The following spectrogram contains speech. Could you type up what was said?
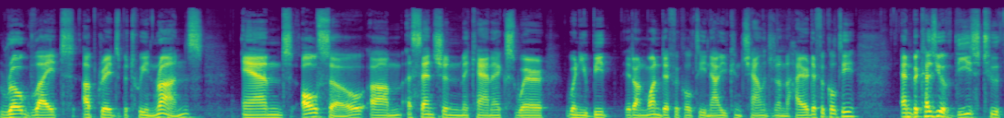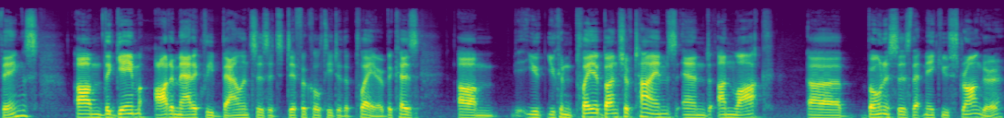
roguelite upgrades between runs and also um, ascension mechanics where when you beat it on one difficulty, now you can challenge it on a higher difficulty. And because you have these two things, um, the game automatically balances its difficulty to the player because um, you you can play a bunch of times and unlock uh, bonuses that make you stronger,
